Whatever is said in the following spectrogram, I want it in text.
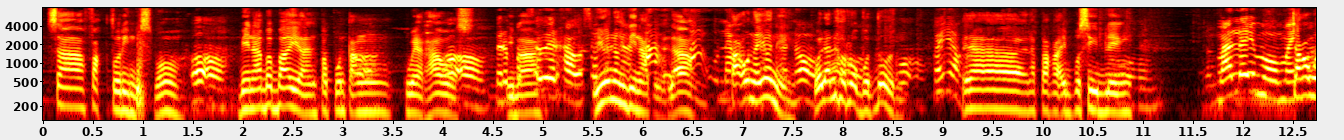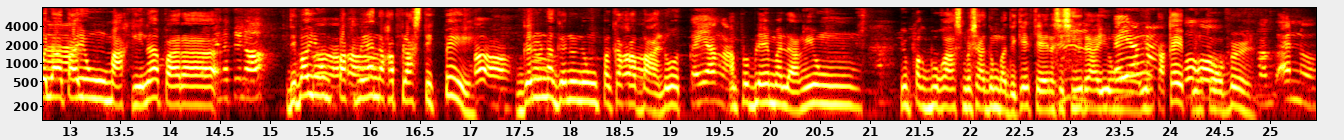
sa factory mismo. Oo. Binababayan papuntang warehouse. Oo. Pero diba? pag sa warehouse, Yun ang na. di natin alam. na- Tao na yun eh. ano, Wala nang oo. robot doon. Oo, kaya. Kaya napaka-imposibleng. Malay mo, may Tsaka wala tayong makina para, di ba yung Oo, pack na yan, naka-plastic pa eh. Oo. Ganun na ganun yung pagkakabalot. Kaya nga. Ang problema lang, yung yung pagbukas masyadong madikit, kaya nasisira yung, Kaya yung takip, yung oo. cover. Pag ano.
